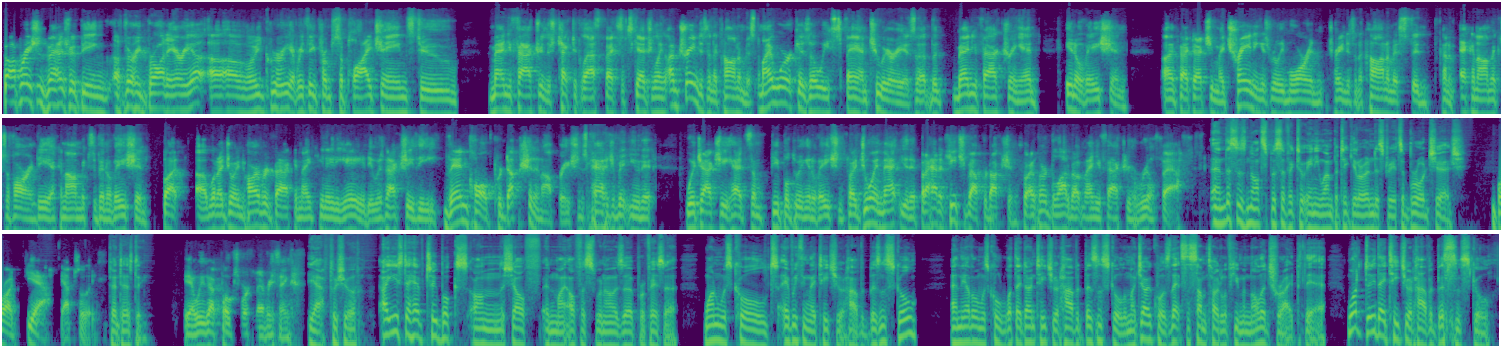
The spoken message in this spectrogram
Operations management being a very broad area uh, of inquiry, everything from supply chains to manufacturing. There's technical aspects of scheduling. I'm trained as an economist. My work has always spanned two areas uh, the manufacturing and innovation. Uh, in fact, actually, my training is really more in trained as an economist in kind of economics of R and D, economics of innovation. But uh, when I joined Harvard back in 1988, it was actually the then called Production and Operations Management Unit, which actually had some people doing innovation. So I joined that unit, but I had to teach about production. So I learned a lot about manufacturing real fast. And this is not specific to any one particular industry; it's a broad church. Broad, yeah, absolutely. Fantastic yeah, we've got folks working everything. Yeah, for sure. I used to have two books on the shelf in my office when I was a professor. One was called Everything They Teach You at Harvard Business School, and the other one was called What They Don't Teach You at Harvard Business School. And my joke was that's the sum total of human knowledge right there. What do they teach you at Harvard Business School?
